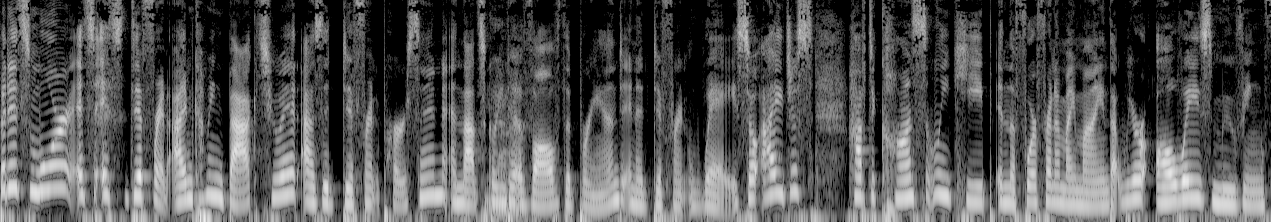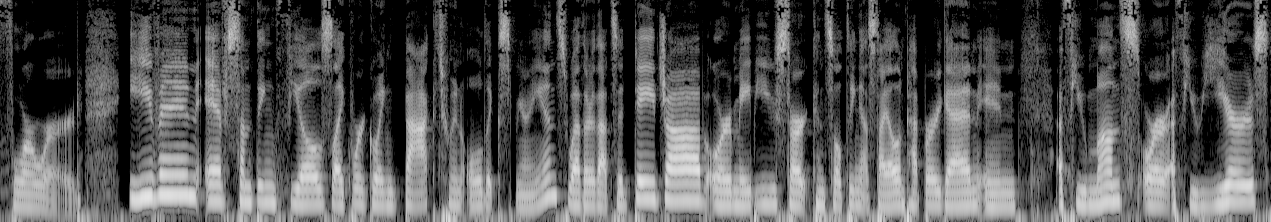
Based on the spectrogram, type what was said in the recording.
But it's more it's it's different. I'm coming back to it as a different person and that's going yeah. to evolve the brand in a different way. So i just have to constantly keep in the forefront of my mind that we're always moving forward. Even if something feels like we're going back to an old experience whether that's a day job or maybe you start consulting at style and pepper again in a few months or a few years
